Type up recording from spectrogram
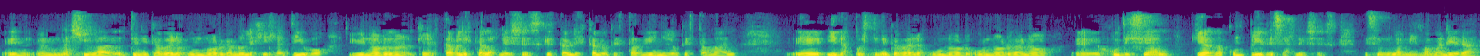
en, una ciudad tiene que haber un órgano legislativo y un órgano que establezca las leyes, que establezca lo que está bien y lo que está mal, eh, y después tiene que haber un, órgano eh, judicial que haga cumplir esas leyes. Dice, de la misma manera,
